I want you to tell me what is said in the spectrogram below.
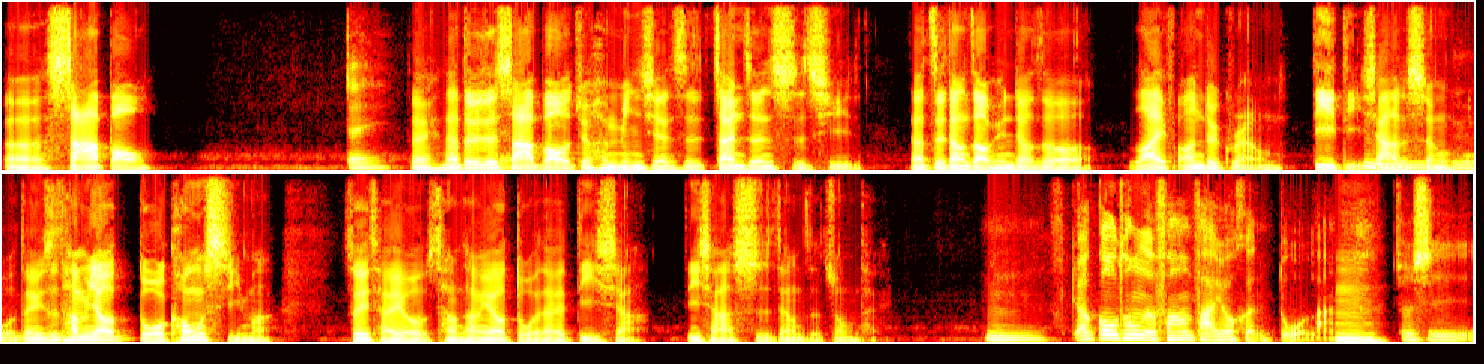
呃沙包，对，对，那对这沙包就很明显是战争时期的。那这张照片叫做 Life Underground，地底下的生活，等于是他们要躲空袭嘛，所以才有常常要躲在地下、地下室这样子的状态。嗯，要沟通的方法有很多啦。嗯，就是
